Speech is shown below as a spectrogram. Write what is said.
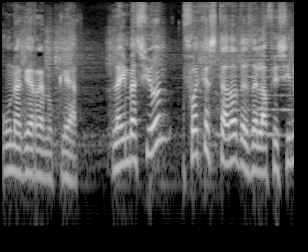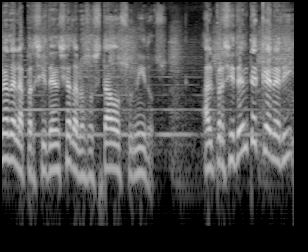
una guerra nuclear. La invasión fue gestada desde la oficina de la presidencia de los Estados Unidos. Al presidente Kennedy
